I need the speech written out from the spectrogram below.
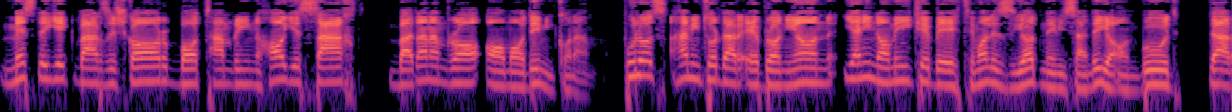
مثل یک ورزشکار با تمرینهای سخت بدنم را آماده می کنم. پولس همینطور در ابرانیان یعنی نامه ای که به احتمال زیاد نویسنده یا آن بود در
